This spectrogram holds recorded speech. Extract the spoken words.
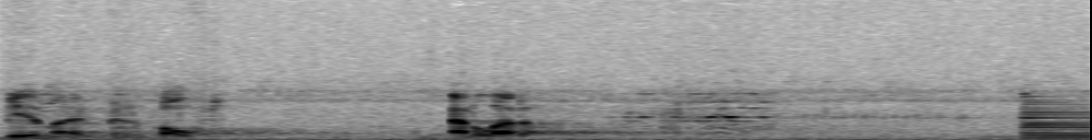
Beer may have been involved, and a ladder. Thank you.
